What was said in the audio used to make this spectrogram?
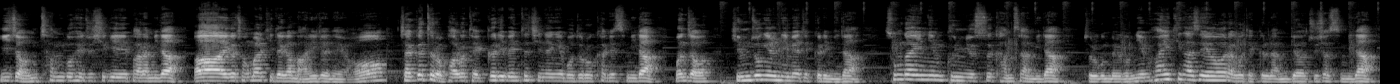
이 점 참고해 주시기 바랍니다. 아 이거 정말 기대가 많이 되네요. 자 끝으로 바로 댓글 이벤트 진행해 보도록 하겠습니다. 먼저 김종일님의 댓글입니다. 송가인님 굿뉴스 감사합니다. 졸군별곰님 화이팅 하세요 라고 댓글 남겨주셨습니다.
